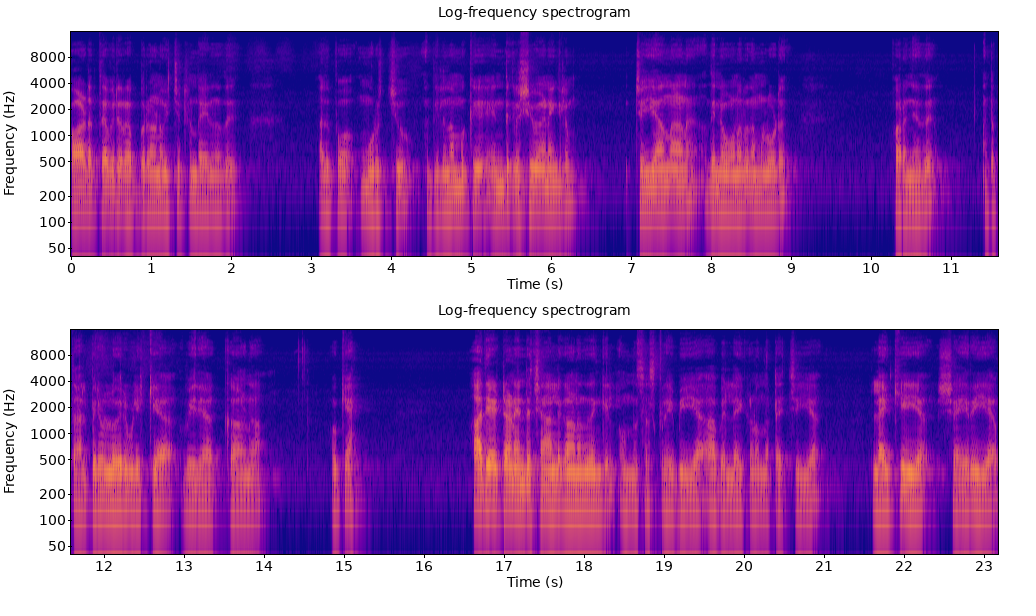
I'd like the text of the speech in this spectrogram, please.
പാടത്ത് അവർ റബ്ബറാണ് വെച്ചിട്ടുണ്ടായിരുന്നത്. അതിപ്പോൾ മുറിച്ചു. ഇതിൽ നമുക്ക് എന്ത് കൃഷി വേണമെങ്കിലും ചെയ്യാമെന്നാണ് ഇതിന്റെ ഓണർ നമ്മളോട് പറഞ്ഞത്. അപ്പോൾ താല്പര്യമുള്ളവർ വിളിക്കുക വരിക കാണുക. ഓക്കെ? ആദ്യമായിട്ടാണ് എന്റെ ചാനൽ കാണുന്നതെങ്കിൽ ഒന്ന് സബ്സ്ക്രൈബ് ചെയ്യുക ആ ബെല്ലൈക്കൺ ഒന്ന് ടച്ച് ചെയ്യുക ലൈക്ക് ചെയ്യുക ഷെയർ ചെയ്യുക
